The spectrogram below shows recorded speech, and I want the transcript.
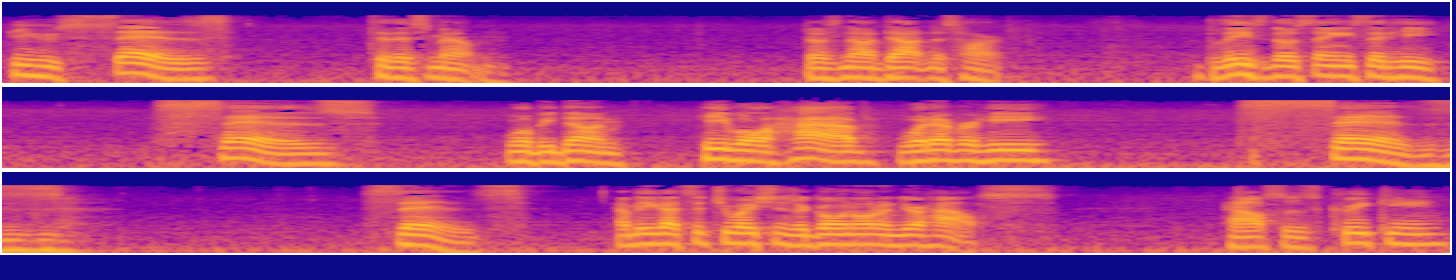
he who says to this mountain does not doubt in his heart. Believes those things that he says will be done. He will have whatever he says. Says. How many got situations are going on in your house? Houses creaking,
